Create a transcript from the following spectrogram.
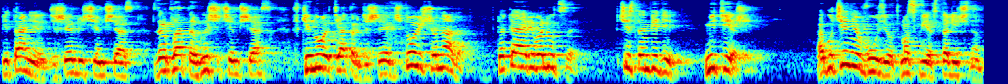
Питание дешевле, чем сейчас. Зарплата выше, чем сейчас. В кино и театр дешевле. Что еще надо? Какая революция? В чистом виде мятеж. Обучение в ВУЗе, вот в Москве, в столичном,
